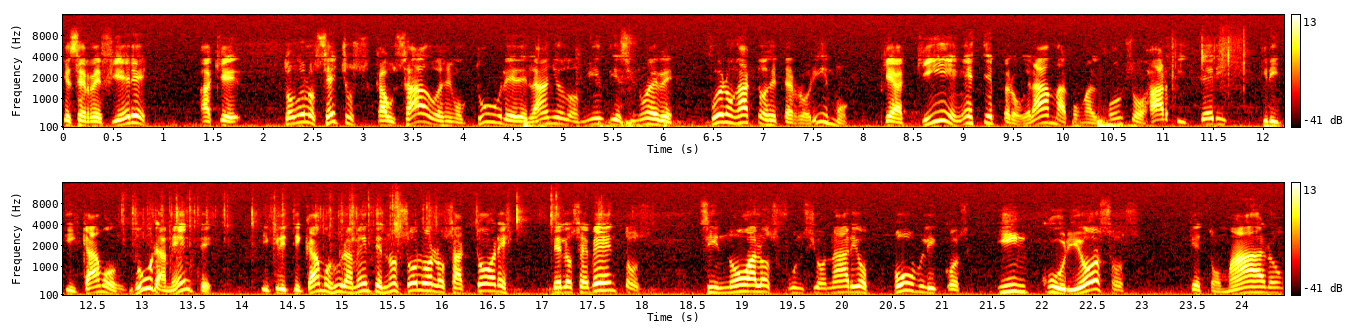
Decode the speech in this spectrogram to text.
que se refiere a que todos los hechos causados en octubre del año 2019 fueron actos de terrorismo, que aquí en este programa con Alfonso Harpi Terry criticamos duramente, y criticamos duramente no solo a los actores de los eventos, sino a los funcionarios públicos incuriosos que tomaron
